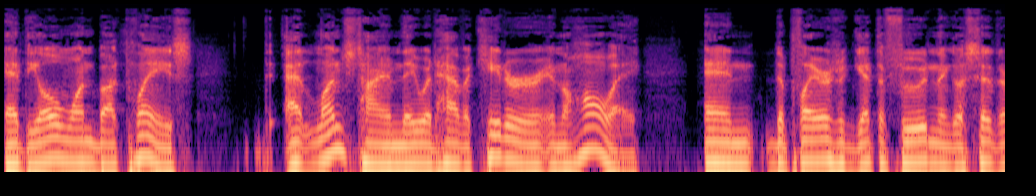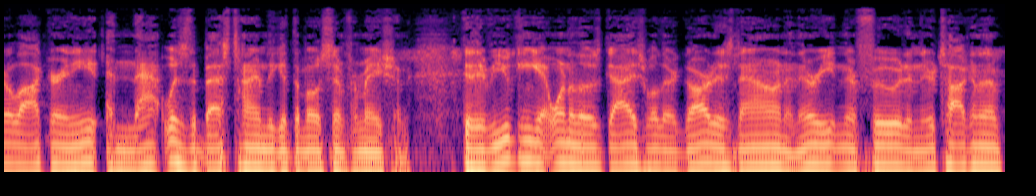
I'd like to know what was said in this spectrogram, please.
at the old One Buc place, at lunchtime they would have a caterer in the hallway. And the players would get the food and then go sit at their locker and eat. And that was the best time to get the most information. Because if you can get one of those guys while their guard is down and they're eating their food and you're talking to them,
